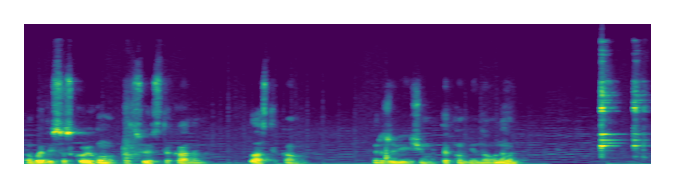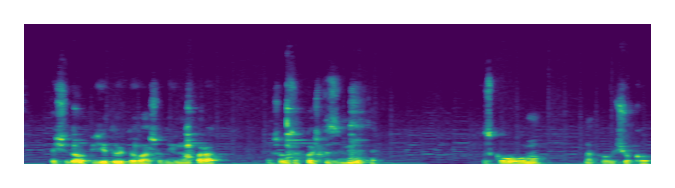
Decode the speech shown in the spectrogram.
Обидві соскові гуми працюють стаканами, пластиковими, нержавіючими та комбінованими та чудово підійдуть до вашого дивного апарату, якщо ви захочете замінити пускову гуму на каучуку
